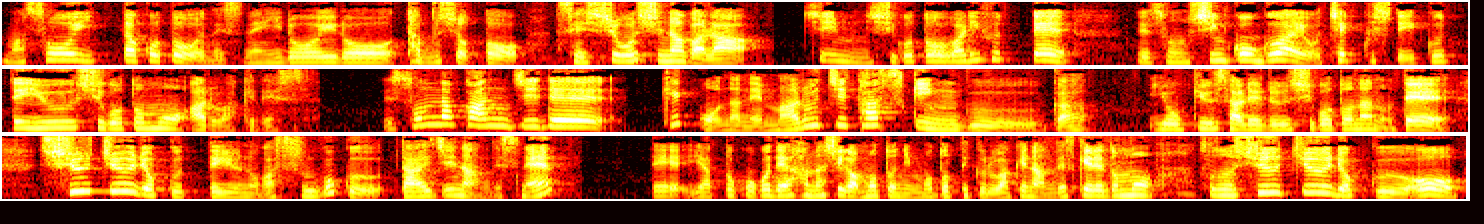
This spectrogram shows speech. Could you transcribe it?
まあ、そういったことをですねいろいろ他部署と折衝しながらチームに仕事を割り振ってでその進行具合をチェックしていくっていう仕事もあるわけです。でそんな感じで結構なねマルチタスキングが要求される仕事なので集中力っていうのがすごく大事なんですね。でやっとここで話が元に戻ってくるわけなんですけれどもその集中力を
